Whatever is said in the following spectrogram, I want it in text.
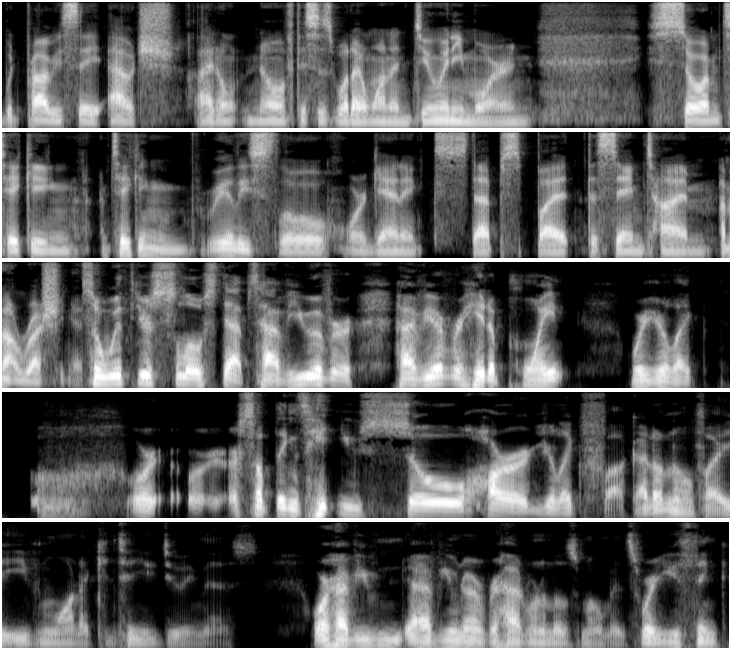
would probably say, "Ouch, I don't know if this is what I want to do anymore." And so I'm taking I'm taking really slow organic steps, but at the same time, I'm not rushing it. So with your slow steps, have you ever have you ever hit a point where you're like, "Ooh, or, or or something's hit you so hard you're like fuck i don't know if i even want to continue doing this or have you have you never had one of those moments where you think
